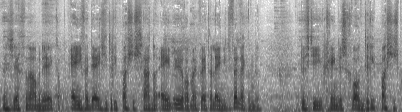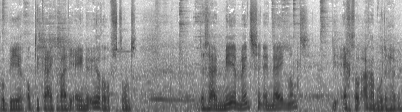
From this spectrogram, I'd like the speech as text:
En ze zegt van nou meneer, op één van deze drie pasjes staat nog 1 euro... maar ik weet alleen niet welke. Dus die ging dus gewoon drie pasjes proberen om te kijken waar die 1 euro op stond. Er zijn meer mensen in Nederland die echt wel armoede hebben.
